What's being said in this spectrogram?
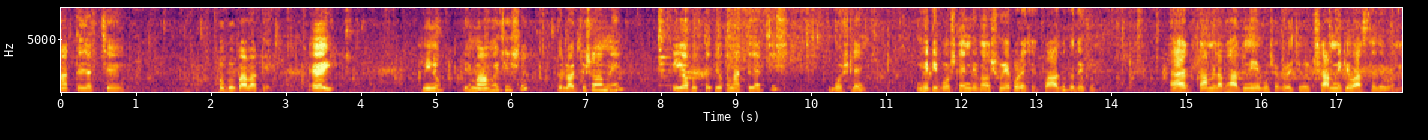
মারতে যাচ্ছে। হবু বাবাকে। এই, মিনু, তুই মা হয়েছিস না? তোর লজ্জা সরম নেই? এই অবস্থায় তুই ওকে মারতে যাচ্ছিস? বসলেন। ঘেটি বসলেন দেখুন শুয়ে পড়েছে, পা দুটো দেখুন। এক গামলা ভাত নিয়ে বসে পড়েছে, ওর সামনে কেউ আসতে দেবে না।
